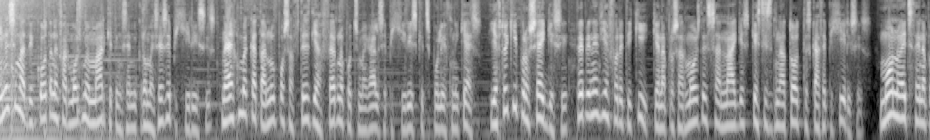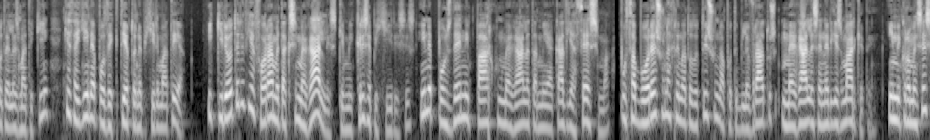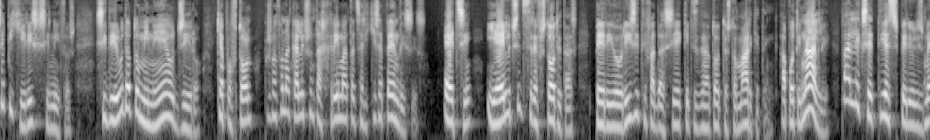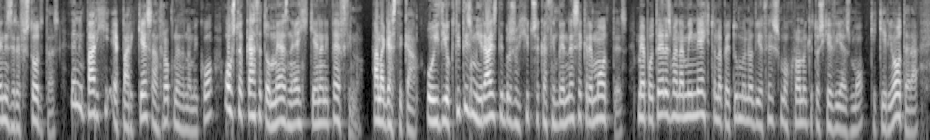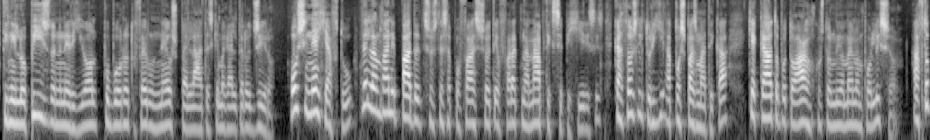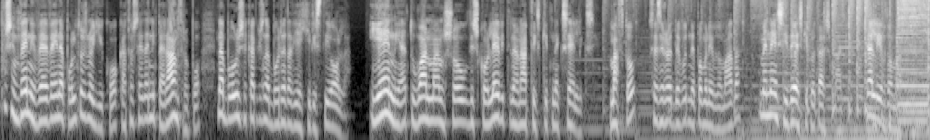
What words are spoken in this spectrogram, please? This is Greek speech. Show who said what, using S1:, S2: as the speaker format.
S1: Είναι σημαντικό όταν εφαρμόζουμε marketing σε μικρομεσαίες επιχειρήσεις να έχουμε κατά νου πως αυτές διαφέρουν από τις μεγάλες επιχειρήσεις και τις πολυεθνικές. Γι' αυτό και η προσέγγιση πρέπει να είναι διαφορετική και να προσαρμόζεται στις ανάγκες και στις δυνατότητες κάθε επιχείρησης. Μόνο έτσι θα είναι αποτελεσματική και θα γίνει αποδεκτή από τον επιχειρηματία. Η κυριότερη διαφορά μεταξύ μεγάλης και μικρής επιχείρησης είναι πως δεν υπάρχουν μεγάλα ταμιακά διαθέσιμα που θα μπορέσουν να χρηματοδοτήσουν από την πλευρά τους μεγάλες ενέργειες marketing. Οι μικρομεσαίες επιχειρήσεις συνήθως συντηρούνται από το μηνιαίο τζίρο και από αυτόν προσπαθούν να καλύψουν τα χρήματα της αρχικής επένδυσης. Έτσι, η έλλειψη της ρευστότητας περιορίζει τη φαντασία και τις δυνατότητες στο μάρκετινγκ. Από την άλλη, πάλι εξαιτίας της περιορισμένης ρευστότητας, δεν υπάρχει επαρκές ανθρώπινο δυναμικό ώστε κάθε τομέας να έχει και έναν υπεύθυνο. Αναγκαστικά, ο ιδιοκτήτης μοιράζει την προσοχή του σε καθημερινές εκκρεμότητες, με αποτέλεσμα να μην έχει τον απαιτούμενο διαθέσιμο χρόνο και το σχεδιασμό και κυριότερα την υλοποίηση των ενεργειών που μπορούν να του φέρουν νέους πελάτες και μεγαλύτερο τζίρο. Ω συνέχεια αυτού, δεν λαμβάνει πάντα τις σωστές αποφάσεις ό,τι αφορά την ανάπτυξη της επιχείρησης, καθώς λειτουργεί αποσπασματικά και κάτω από το άγχος των μειωμένων πωλήσεων. Αυτό που συμβαίνει βέβαια είναι απολύτως λογικό, καθώς θα ήταν υπεράνθρωπο να μπορούσε κάποιος να μπορεί να τα διαχειριστεί όλα. Η έννοια του One Man Show δυσκολεύει την ανάπτυξη και την εξέλιξη. Με αυτό, σας ραντεβού την επόμενη εβδομάδα με νέες ιδέες και προτάσεις marketing. Καλή εβδομάδα.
